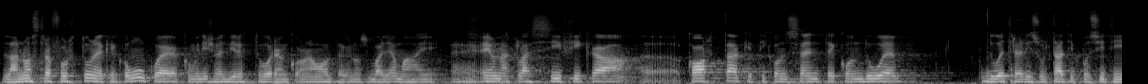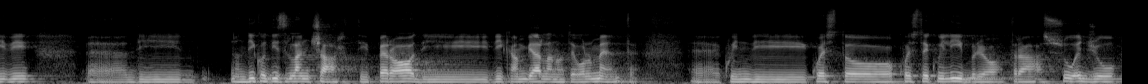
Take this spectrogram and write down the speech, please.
la nostra fortuna è che comunque, come dice il direttore ancora una volta che non sbaglia mai, eh, è una classifica eh, corta che ti consente con due o tre risultati positivi eh, di, non dico di slanciarti, però di, di cambiarla notevolmente. Eh, quindi questo, questo equilibrio tra su e giù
